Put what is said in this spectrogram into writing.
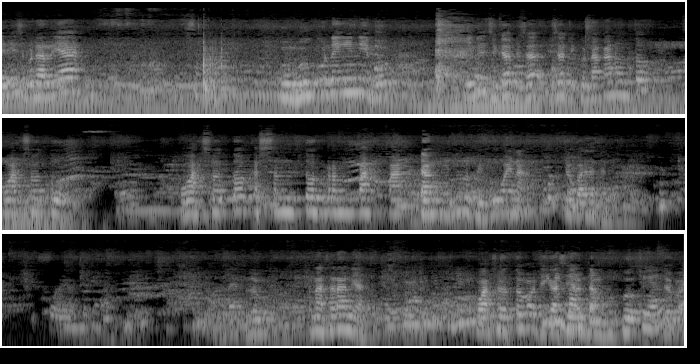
ini sebenarnya bumbu kuning ini bu. Ini juga bisa bisa digunakan untuk kuah soto. Kuah soto kesentuh rempah padang itu lebih enak. Coba saja. Belum. Penasaran ya? Kuah soto kok dikasih rendang bubuk? coba.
